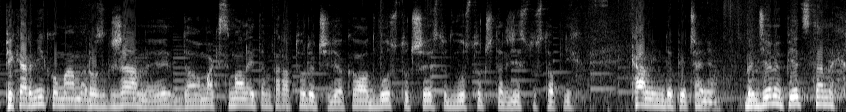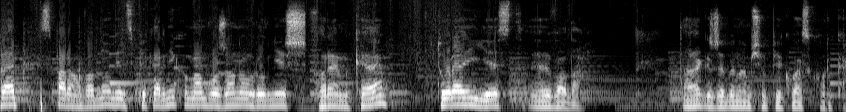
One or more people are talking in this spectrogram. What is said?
W piekarniku mam rozgrzany do maksymalnej temperatury, czyli około 230-240 stopni kamień do pieczenia. Będziemy piec ten chleb z parą wodną, więc w piekarniku mam włożoną również foremkę, w której jest y, woda, tak żeby nam się upiekła skórka.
